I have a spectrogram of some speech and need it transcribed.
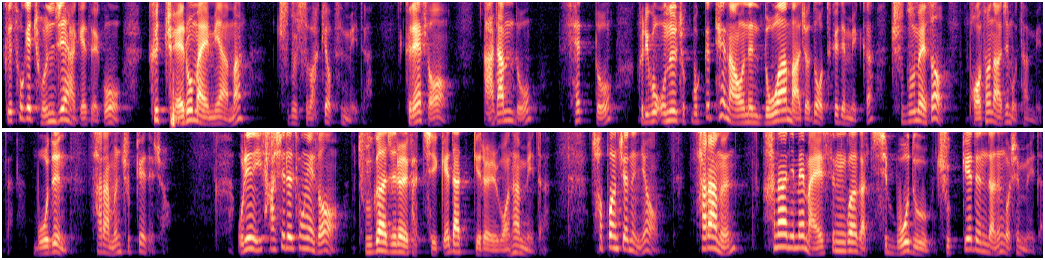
그 속에 존재하게 되고 그 죄로 말미암아 죽을 수밖에 없습니다. 그래서 아담도 셋도 그리고 오늘 족보 끝에 나오는 노아마저도 어떻게 됩니까? 죽음에서 벗어나지 못합니다. 모든 사람은 죽게 되죠. 우리는 이 사실을 통해서 두 가지를 같이 깨닫기를 원합니다. 첫 번째는요. 사람은 하나님의 말씀과 같이 모두 죽게 된다는 것입니다.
